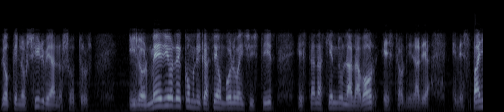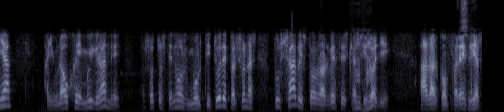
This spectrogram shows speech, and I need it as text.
lo que nos sirve a nosotros. Y los medios de comunicación, vuelvo a insistir, están haciendo una labor extraordinaria. En España hay un auge muy grande. Nosotros tenemos multitud de personas. Tú sabes todas las veces que has ido allí a dar conferencias,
